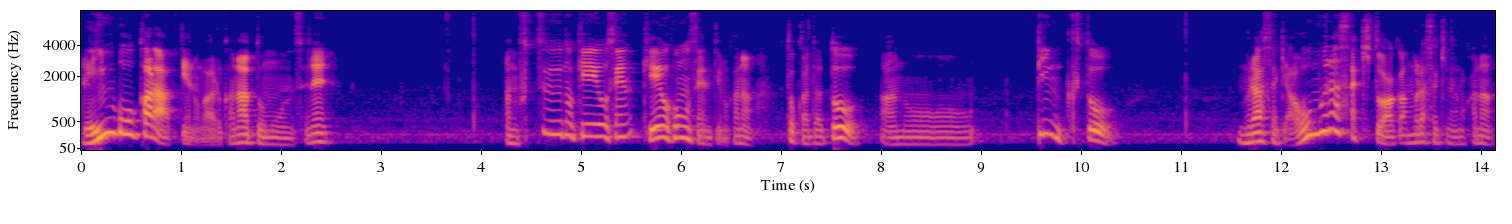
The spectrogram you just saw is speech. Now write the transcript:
レインボーカラーっていうのがあるかなと思うんですよね。あの普通の京王線京王本線っていうのかなとかだとあのピンクと紫青紫と赤紫なのかな？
